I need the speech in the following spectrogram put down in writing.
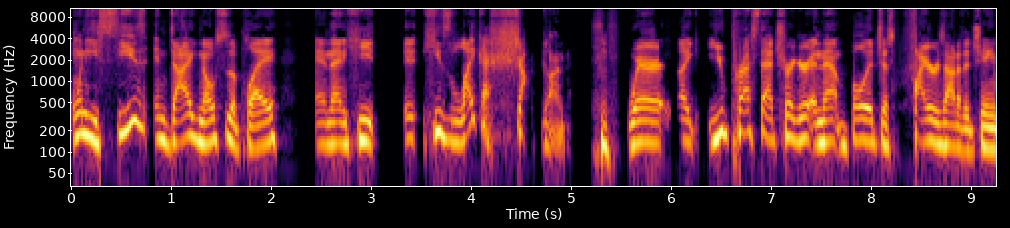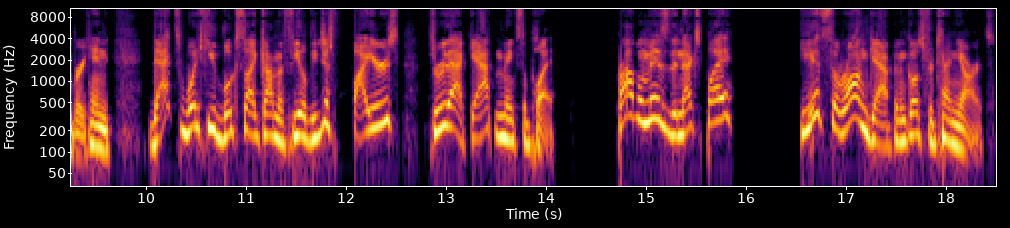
when he sees and diagnoses a play, and then he it, he's like a shotgun where like you press that trigger and that bullet just fires out of the chamber. And that's what he looks like on the field. He just fires through that gap and makes a play. Problem is the next play, he hits the wrong gap and goes for 10 yards.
